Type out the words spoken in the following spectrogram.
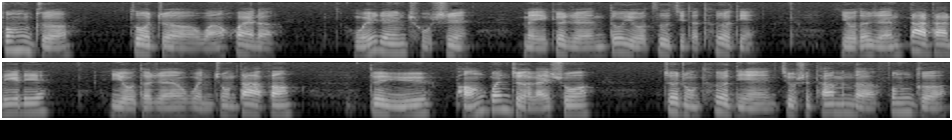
风格，作者玩坏了。为人处事，每个人都有自己的特点。有的人大大咧咧，有的人稳重大方。对于旁观者来说，这种特点就是他们的风格。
